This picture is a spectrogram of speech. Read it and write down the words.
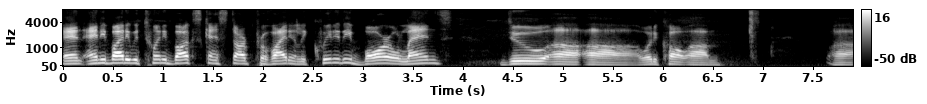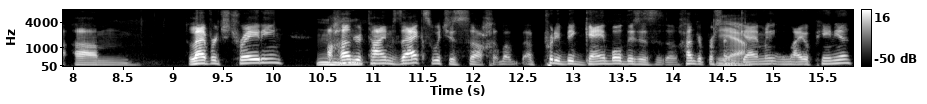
and anybody with 20 bucks can start providing liquidity, borrow lands, do uh, uh, what do you call um, uh, um, leverage trading. Mm-hmm. 100 times X, which is a, a, pretty big gamble. This is 100% yeah. gambling, in my opinion.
